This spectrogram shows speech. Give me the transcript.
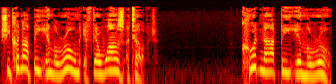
she could not be in the room if there was a television. Could not be in the room.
